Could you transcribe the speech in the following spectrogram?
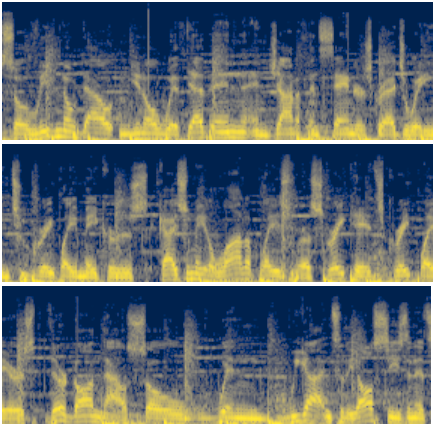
So leave no doubt, you know, with Devin and Jonathan Sanders graduating, two great playmakers, guys who made a lot of plays for us, great kids, great players. They're gone now. So when we got into the off season, it's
